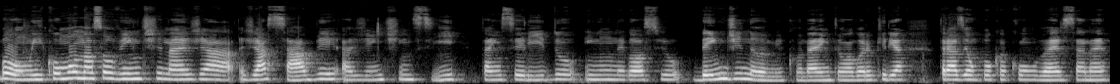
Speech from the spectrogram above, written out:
Bom, e como o nosso ouvinte né, já, já sabe, a gente em si está inserido em um negócio bem dinâmico, né? Então agora eu queria trazer um pouco a conversa, né,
